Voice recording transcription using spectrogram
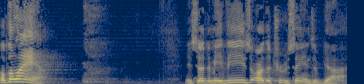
of the Lamb. He said to me, These are the true sayings of God.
